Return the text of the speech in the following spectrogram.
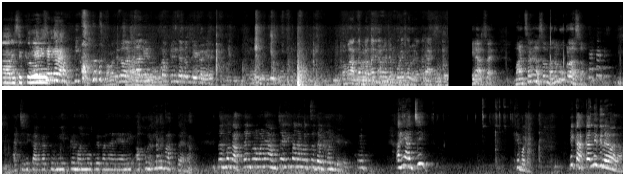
रिसीट करू हे करा. आता पुढे करूया. हे असं आहे. माणसाने असं मन ऍक्च्युली काका तुम्ही इतके मनमोकळेपणाने आणि आपुलकीने वागताय ना. तर मग आत्यांप्रमाणे आमच्याही मनावरचं दडपण गेलंय. आणि आजी? हे बघा. हे काकांनी दिलंय मला.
